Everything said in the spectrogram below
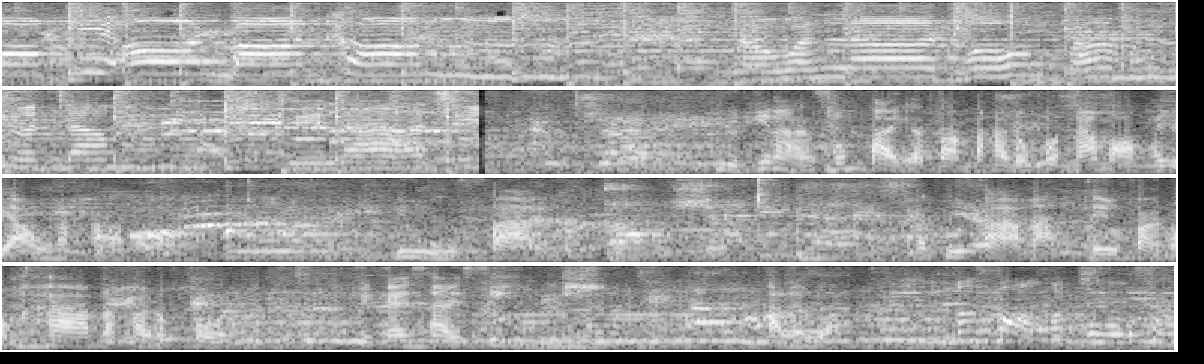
อกที่อ่อนบานคำตะวันลาท้องฟ้ามืดดำเวลาชีอยู่ที่ร้านส้มไต่กับตำนะคะ ทุกคนหน้ามอพะเยานะคะ อยู่ฝั่งประตูสามอะจะอยู่ฝั่งตรงข้ามนะคะทุกคนใกล้ๆชายสี่มีอะไรวะมึงบอกประตูค่ะ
